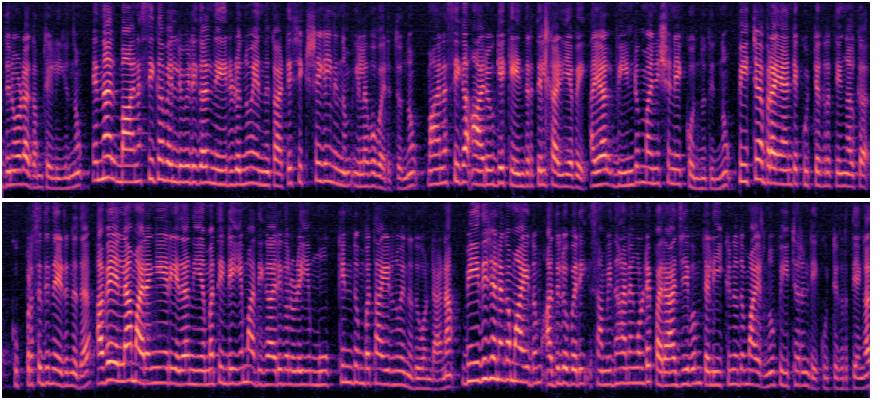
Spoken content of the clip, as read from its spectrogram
ഇതിനോടകം തെളിയുന്നു. എന്നാൽ മാനസിക വെല്ലുവിളികൾ നേരിടുന്നു എന്ന് കാട്ടി ശിക്ഷയിൽ നിന്നും ഇളവ് വരുത്തുന്നു. മാനസിക ആരോഗ്യ കേന്ദ്രത്തിൽ കഴിയവേ അയാൾ വീണ്ടും മനുഷ്യനെ കൊന്നു തിന്നു പീറ്റർ ബ്രയാന്റെ കുറ്റകൃത്യങ്ങൾക്ക് കുപ്രസിദ്ധി നേടുന്നത് അവയെല്ലാം അരങ്ങേറിയത് നിയമത്തിന്റെയും അധികാരികളുടെയും മൂക്കിൻ തുമ്പത്തായിരുന്നു എന്നതുകൊണ്ടാണ്. ഭീതിജനകമായതും അതിലുപരി സംവിധാനങ്ങളുടെ പരാജയവും തെളിയിക്കുന്നതുമായിരുന്നു പീറ്ററിന്റെ കുറ്റകൃത്യങ്ങൾ.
